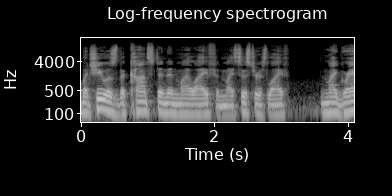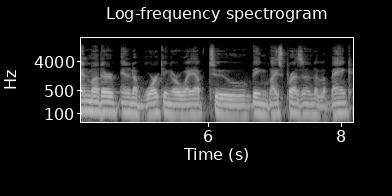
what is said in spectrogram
but she was the constant in my life and my sister's life. My grandmother ended up working her way up to being vice president of a bank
